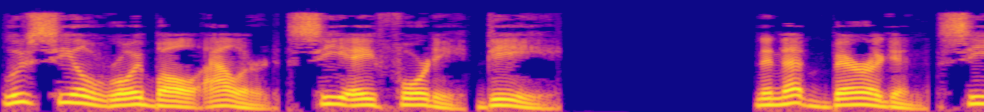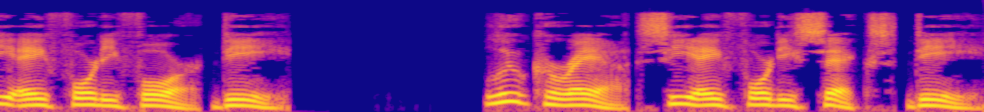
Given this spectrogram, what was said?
Lucille Roybal Allard CA40 D. Nanette Barragan CA44 D. Lou Correa CA46 D.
